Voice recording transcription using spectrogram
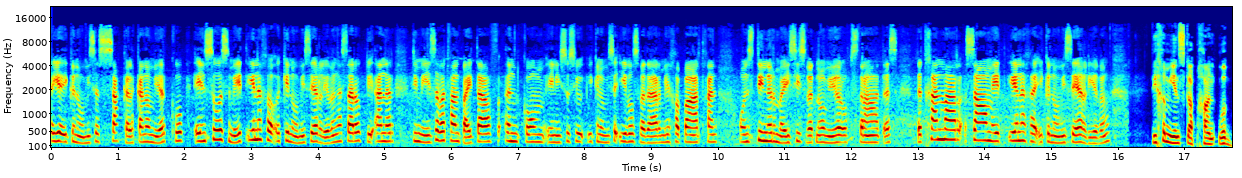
eie ekonomiese sak. Hulle kan nou meer koop en soos met enige ekonomiese herlewing is daar ook die ander die mense wat van buite af inkom en die sosio-ekonomiese ewels wat daarmee gepaard gaan. Ons tienermeisies wat nou weer op straat is. Dit gaan maar saam met enige ekonomiese herlewing. Die gemeenskap gaan ook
